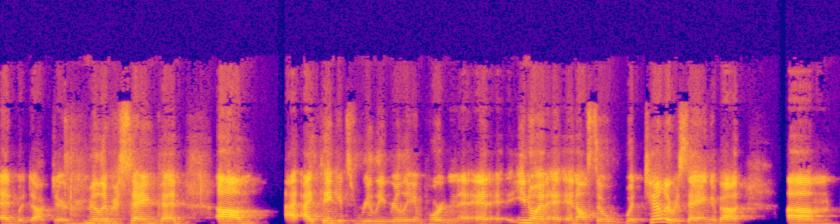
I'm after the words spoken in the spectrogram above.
and what dr miller was saying ben um, I think it's really, really important. And, you know, and, and also what Taylor was saying about um,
